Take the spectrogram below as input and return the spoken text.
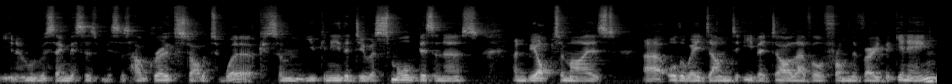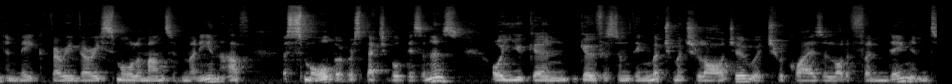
you know we were saying this is this is how growth startups work. Some you can either do a small business and be optimized uh, all the way down to EBITDA level from the very beginning and make very, very small amounts of money and have a small but respectable business. Or you can go for something much, much larger, which requires a lot of funding and,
